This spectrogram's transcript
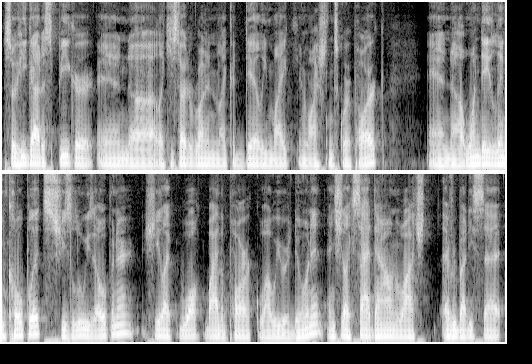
so he got a speaker and uh, like he started running like a daily mic in Washington Square Park. And uh, one day, Lynn Koplitz, she's Louis' opener. She like walked by the park while we were doing it, and she like sat down, watched everybody set,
